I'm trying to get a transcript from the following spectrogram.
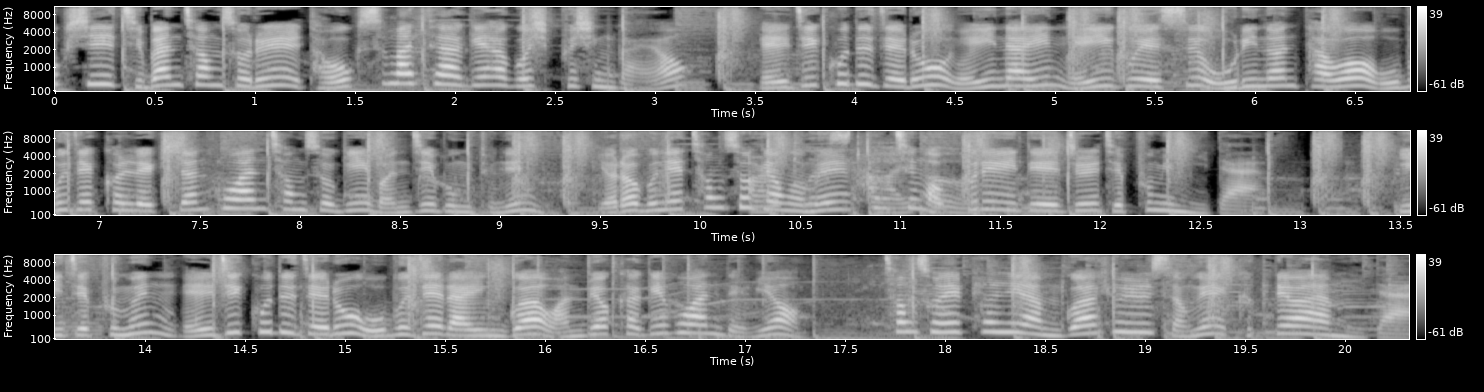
혹시 집안 청소를 더욱 스마트하게 하고 싶으신가요? LG 코드 제로 A9 A9S 올인원 타워 오브제 컬렉션 호환 청소기 먼지 봉투는 여러분의 청소 경험을 한층 업그레이드해줄 제품입니다. 이 제품은 LG 코드 제로 오브제 라인과 완벽하게 호환되며 청소의 편리함과 효율성을 극대화합니다.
